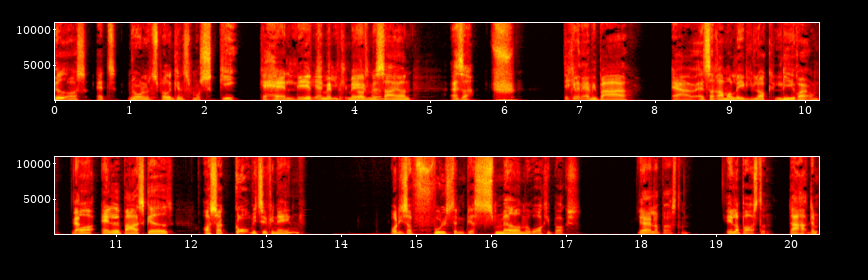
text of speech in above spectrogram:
ved også, at New Orleans Pelicans måske kan have lidt Ja, med, med, med. Zion. Altså, pff, det kan da være, at vi bare er, altså rammer Lady Luck lige i røven, Ja. og alle bare er skadet, og så går vi til finalen, hvor de så fuldstændig bliver smadret med Milwaukee Bucks Ja, eller Boston. Eller Boston. Der har, dem,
